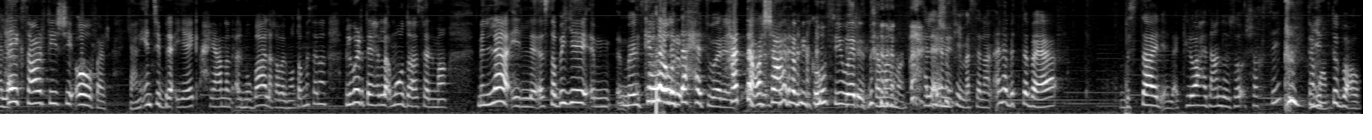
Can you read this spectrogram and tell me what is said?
هلأ. هيك صار في شيء over يعني انت برأيك أحيانا المبالغة بالموضه مثلا الوردة هلأ موضة سلمى بنلاقي الصبية من كلها ور- لتحت ورد. حتى على شعرها بيكون في ورد. تماما. هلأ يعني- شوفي مثلا أنا بتبع ب style هلا كل واحد عنده ذوق شخصي. يتبعه.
